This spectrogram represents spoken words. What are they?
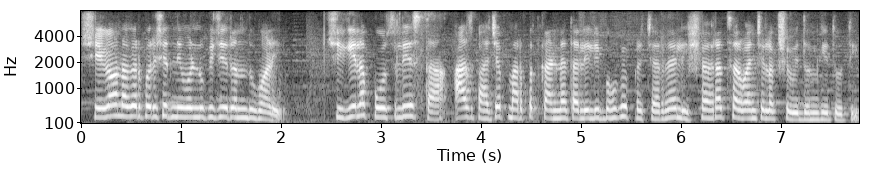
शेगाव नगर परिषद निवडणुकीची रणधुमाळी. शिगेला पोहोचली असता आज भाजपमार्फत काढण्यात आलेली भव्य प्रचार रॅली शहरात सर्वांचे लक्ष वेधून घेत होती.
